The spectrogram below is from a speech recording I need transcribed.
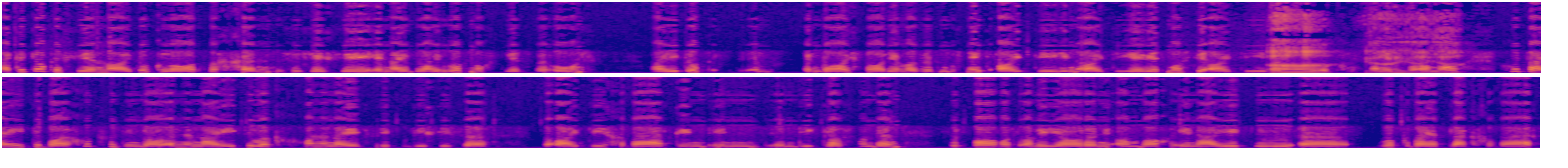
Ek het ook gesien maar hy het ook laat begin, soos jy sê en hy bly ook nog steeds by ons. Hy het ook in daai stadium was dit mos net IT en IT, jy weet mos die IT wat ah, opgestaan het ja, vir ja, almal. Ja. Goed, hy het baie goed gedoen daarin en hy het ook gegaan en hy het vir die polisie se se IT gewerk en en in die klas van ding. Sy pa was al jare in die ambag en hy het toe uh, ook by 'n plek gewerk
